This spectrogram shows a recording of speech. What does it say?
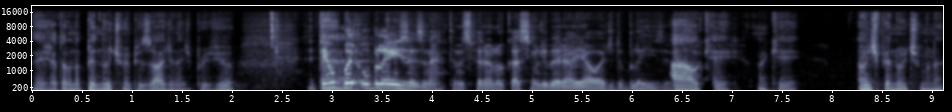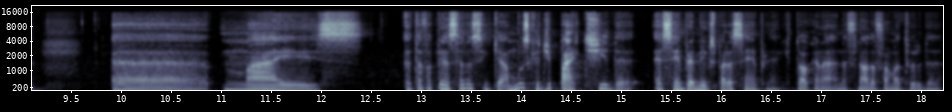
né, já estamos no penúltimo episódio, né, de preview. Tem é... o, o, Blazers, né? Estamos esperando o Cassinho liberar aí a odd do Blazers. Ah, ok, ok. Antepenúltimo, né? Uh, mas eu tava pensando assim que a música de partida é sempre Amigos para Sempre, né? Que toca na, no final da formatura da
